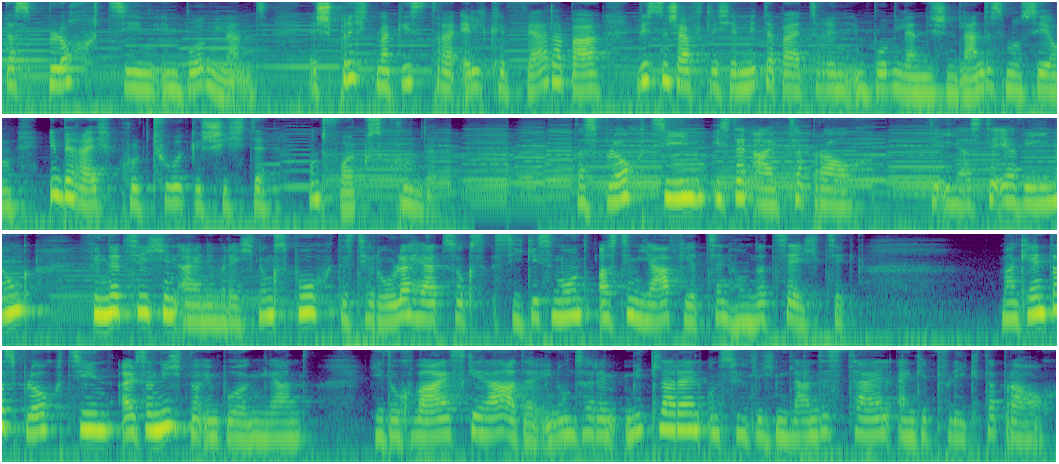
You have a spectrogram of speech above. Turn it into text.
Das Blochziehen im Burgenland. Es spricht Magistra Elke Ferderbar, wissenschaftliche Mitarbeiterin im Burgenländischen Landesmuseum im Bereich Kulturgeschichte und Volkskunde. Das Blochziehen ist ein alter Brauch. Die erste Erwähnung findet sich in einem Rechnungsbuch des Tiroler Herzogs Sigismund aus dem Jahr 1460. Man kennt das Blochziehen also nicht nur im Burgenland, Jedoch war es gerade in unserem mittleren und südlichen Landesteil ein gepflegter Brauch.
